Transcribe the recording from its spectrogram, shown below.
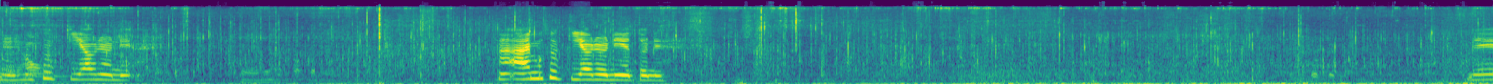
นี่มันคือเกี๊ยวเนี่ยเนี่อ่า อายมันคือเกี๊ยวเนี่ยวนี่ตัวนี้นี่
